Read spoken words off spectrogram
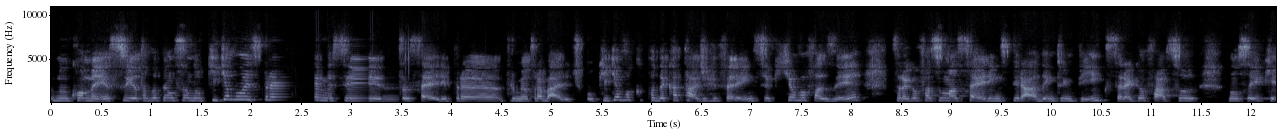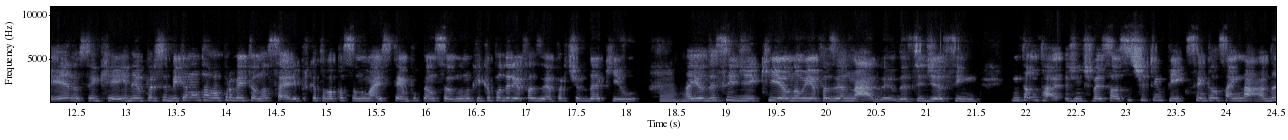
no começo e eu tava pensando o que, que eu vou expressar esse, essa série para o meu trabalho? Tipo, o que, que eu vou poder catar de referência? O que, que eu vou fazer? Será que eu faço uma série inspirada em Twin Peaks? Será que eu faço não sei o que, não sei o que? E daí eu percebi que eu não estava aproveitando a série porque eu estava passando mais tempo pensando no que, que eu poderia fazer a partir daquilo. Uhum. Aí eu decidi que eu não ia fazer nada. Eu decidi assim, então tá, a gente vai só assistir Twin Peaks sem pensar em nada,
